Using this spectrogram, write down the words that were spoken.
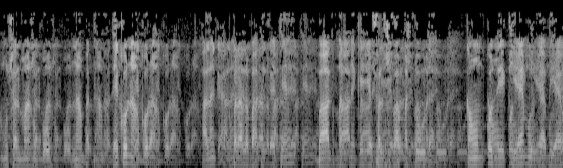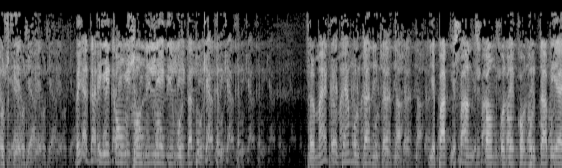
مسلمانوں کو نہ بتانا دیکھو نہ حالانکہ اکبر البادی کہتے ہیں بعد مرنے کے یہ فلسفہ مردود ہے۔ قوم کو دیکھیے مردہ بھی ہے اس کی احتیاط۔ بھئی اگر یہ قوم سونے لے گی مردہ تو کیا کرے؟ فرمایا کہتے ہیں مردہ نہیں چلتا۔ یہ پاکستان کی قوم کو دیکھو، مردہ بھی ہے،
